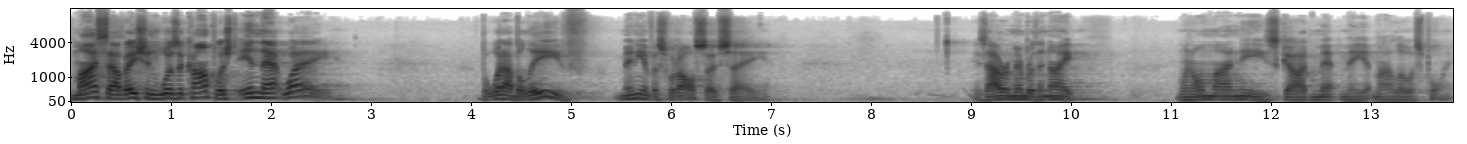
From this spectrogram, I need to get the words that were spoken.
my salvation was accomplished in that way. But what I believe many of us would also say is I remember the night when on my knees God met me at my lowest point.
